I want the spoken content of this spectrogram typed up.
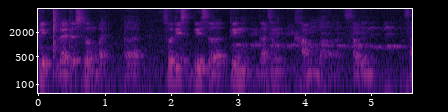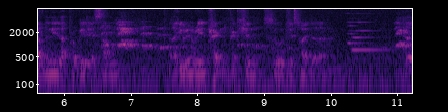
big bladder stone, but uh, so this this uh, thing doesn't come uh, sudden suddenly. Like probably there's some uh, urinary tract infection. So that's why the the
